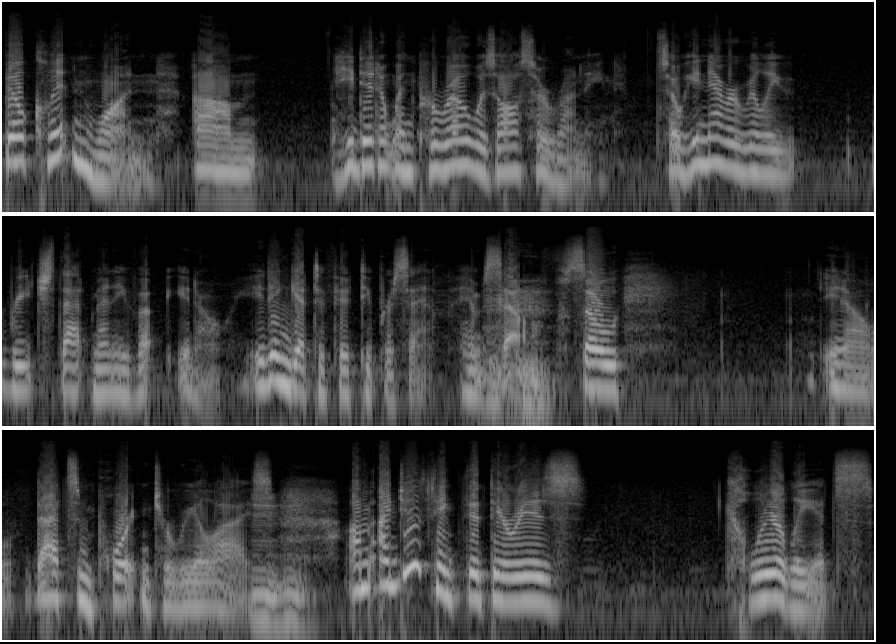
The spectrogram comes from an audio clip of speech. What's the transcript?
Bill Clinton won, um, he did it when Perot was also running. So he never really reached that many, vo- you know, he didn't get to 50% himself. so, you know, that's important to realize. Um, I do think that there is, clearly, it's,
